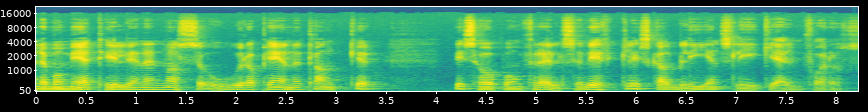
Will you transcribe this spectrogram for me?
Men det må mer til enn en masse ord og pene tanker hvis håpet om frelse virkelig skal bli en slik hjelm for oss,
